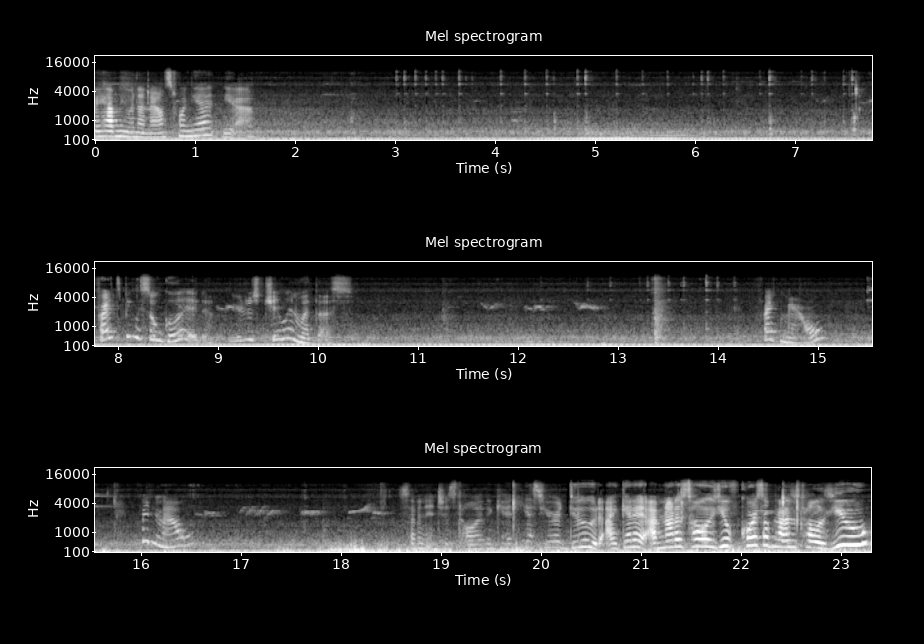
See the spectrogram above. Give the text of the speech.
They haven't even announced one yet? Yeah. Fred's being so good. You're just chilling with us. Fred Meow. Fred Meow. Seven inches taller than Kit. Yes, you're a dude. I get it. I'm not as tall as you. Of course I'm not as tall as you.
